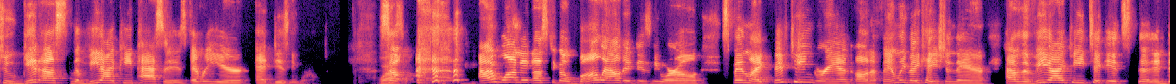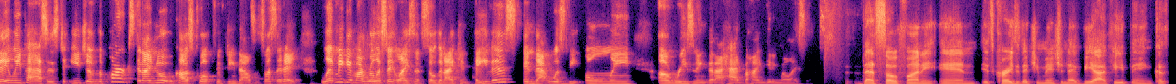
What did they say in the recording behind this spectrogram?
to get us the VIP passes every year at Disney World. Wow. So I wanted us to go ball out at Disney World, spend like 15 grand on a family vacation there, have the VIP tickets and daily passes to each of the parks. And I knew it would cost 12, 15,000. So I said, Hey, let me get my real estate license so that I can pay this. And that was the only uh, reasoning that I had behind getting my license. That's so funny. And it's crazy that you mentioned that VIP thing because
